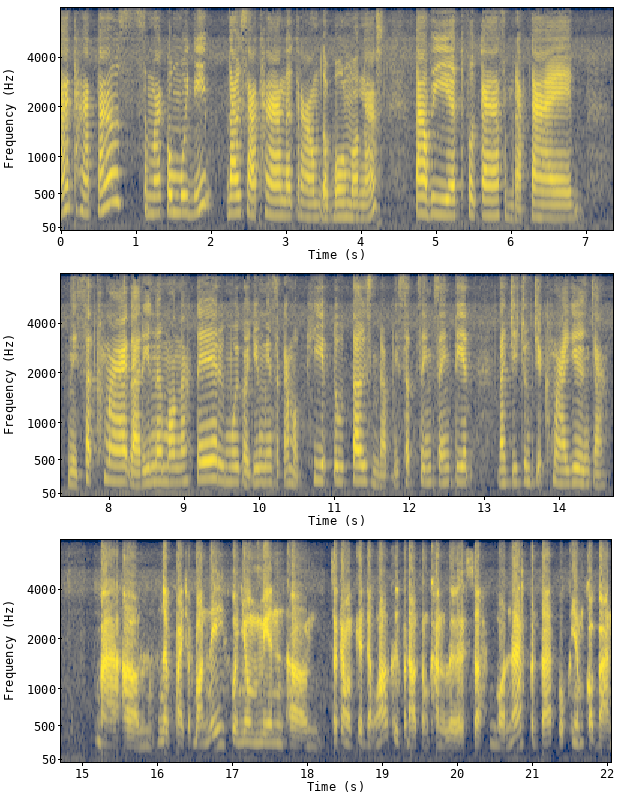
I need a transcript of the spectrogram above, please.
ដែរថាតើសមាគមមួយនេះដោយសារថានៅក្រោមដបូល Monash តើវាធ្វើការសម្រាប់តែ និស្សិតខ្មែរដែលរៀននៅ Monash ទេឬមួយក៏យើងមានសកម្មភាពទូទៅសម្រាប់និស្សិតផ្សេងផ្សេងទៀតដែលជាជនជាតិខ្មែរយើងចា៎បាទអឺនៅបច្ចុប្បន្ននេះពួកខ្ញុំមានអឺសកម្មភាពទាំងអស់គឺផ្ដោតសំខាន់លើសិស្សមុនណាប៉ុន្តែពួកខ្ញុំក៏បាន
